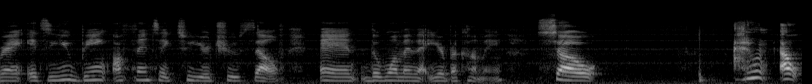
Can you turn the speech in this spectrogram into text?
right? It's you being authentic to your true self and the woman that you're becoming. So i don't i'll,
